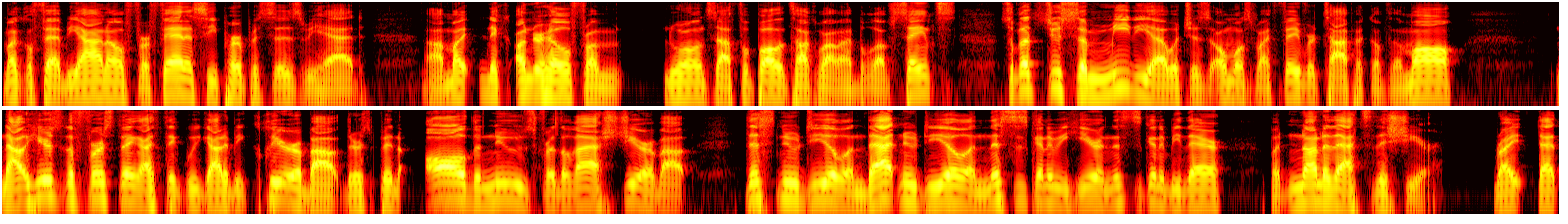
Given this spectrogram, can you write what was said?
Michael Fabiano for fantasy purposes. We had uh, Mike, Nick Underhill from New Orleans Football to talk about my beloved Saints. So let's do some media, which is almost my favorite topic of them all. Now, here's the first thing I think we got to be clear about. There's been all the news for the last year about this new deal and that new deal and this is going to be here and this is going to be there, but none of that's this year, right? That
